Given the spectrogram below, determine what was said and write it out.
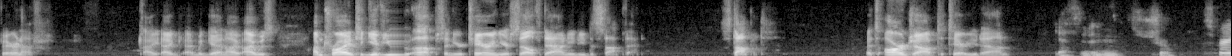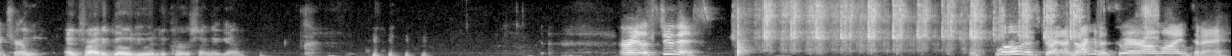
Fair enough. I, I I'm again. I, I was. I'm trying to give you ups, and you're tearing yourself down. You need to stop that. Stop it. It's our job to tear you down. Yes, it is. Mhm. It's true. It's very true. and and try to goad you into cursing again. All right, let's do this. Blow this joint. I'm not going to swear online today.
